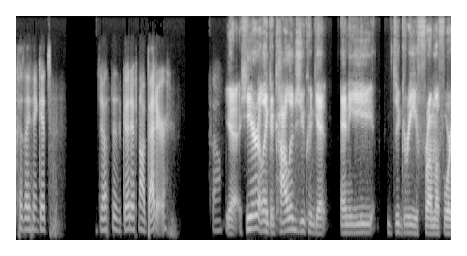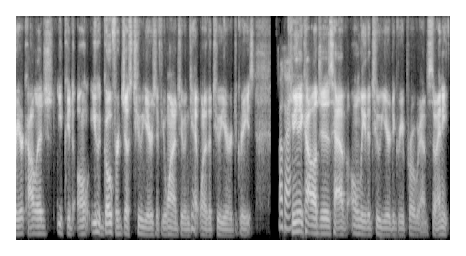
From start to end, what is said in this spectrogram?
because I think it's just as good, if not better. So Yeah, here, like a college, you can get any degree from a four-year college. You could o- you could go for just two years if you wanted to and get one of the two-year degrees. Okay, Community colleges have only the two-year degree programs, so any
